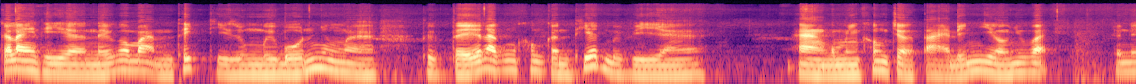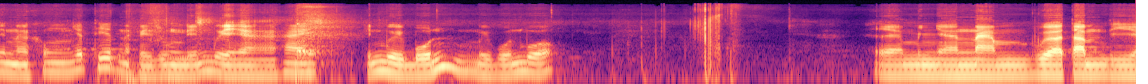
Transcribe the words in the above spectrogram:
Cái này thì à, nếu các bạn thích thì dùng 14 nhưng mà thực tế là cũng không cần thiết bởi vì à, hàng của mình không trở tải đến nhiều như vậy. Cho nên là không nhất thiết là phải dùng đến 12 đến 14 14 búa. À, mình làm vừa tầm thì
